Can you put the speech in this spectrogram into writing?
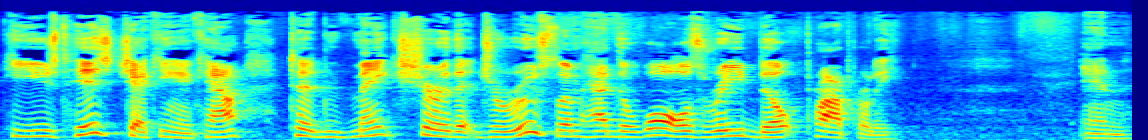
He used his checking account to make sure that Jerusalem had the walls rebuilt properly. And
